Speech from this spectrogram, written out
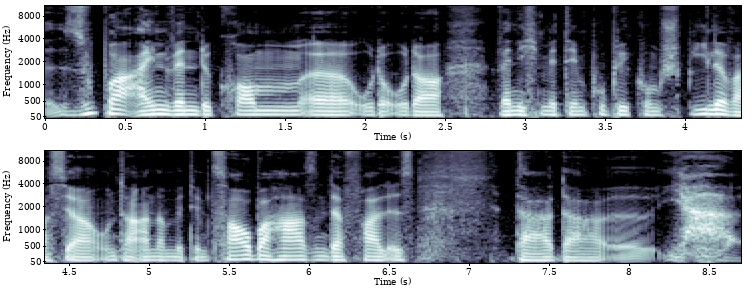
super Einwände kommen äh, oder, oder wenn ich mit dem Publikum spiele, was ja unter anderem mit dem Zauberhasen der Fall ist, da, da, äh, ja,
